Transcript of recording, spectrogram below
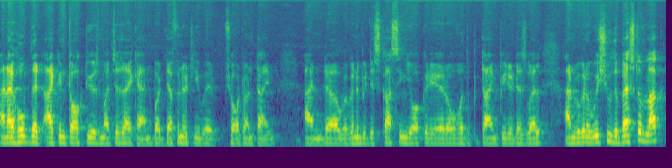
And I hope that I can talk to you as much as I can, but definitely we're short on time. And uh, we're going to be discussing your career over the time period as well. And we're going to wish you the best of luck.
